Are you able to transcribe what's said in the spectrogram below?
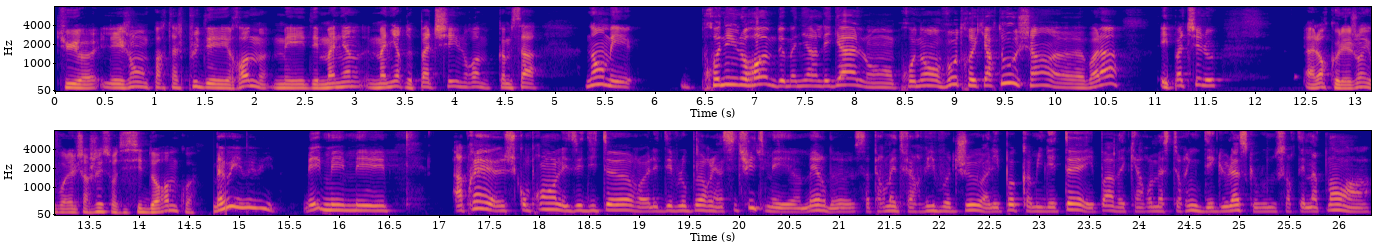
tu euh, les gens partagent plus des ROM, mais des manières manières de patcher une ROM comme ça. Non, mais prenez une ROM de manière légale en prenant votre cartouche, hein, euh, voilà, et patchez-le. Alors que les gens, ils vont aller le charger sur des sites de ROM, quoi. Bah oui, oui, oui. Mais, mais, mais, après, je comprends les éditeurs, les développeurs et ainsi de suite, mais euh, merde, ça permet de faire vivre votre jeu à l'époque comme il était et pas avec un remastering dégueulasse que vous nous sortez maintenant à,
